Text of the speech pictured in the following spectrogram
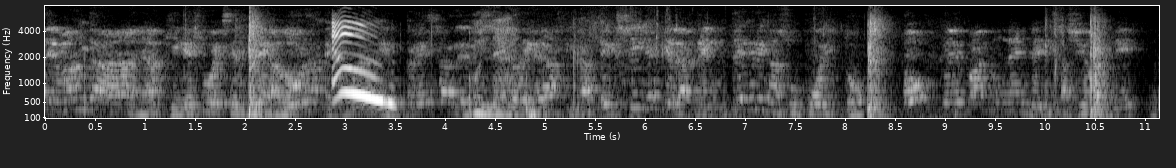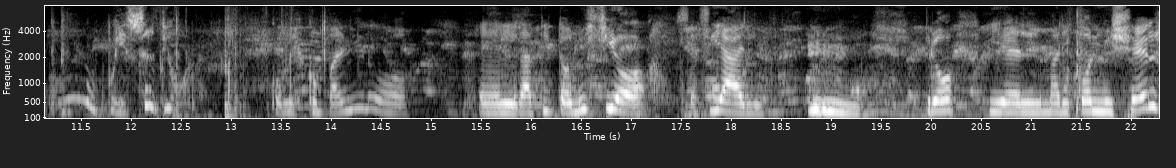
Demanda a Ana, quien es su ex empleadora en una empresa de diseño de gráfica, exige que la reintegren a su puesto o que le paguen una indemnización de 12 No puede ser, tío. Con mis compañeros, el gatito Lucio se hacía el pro y el maricón Michelle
